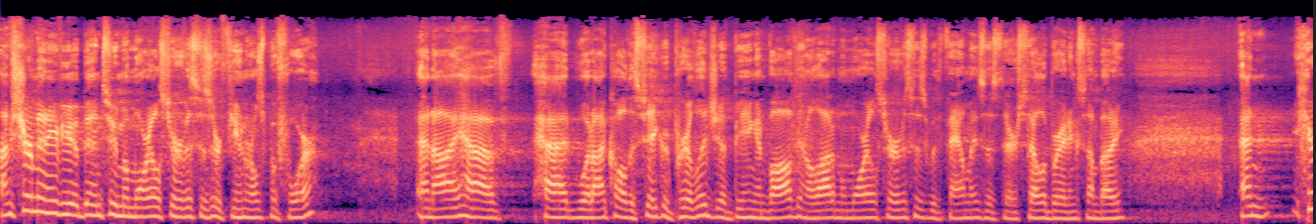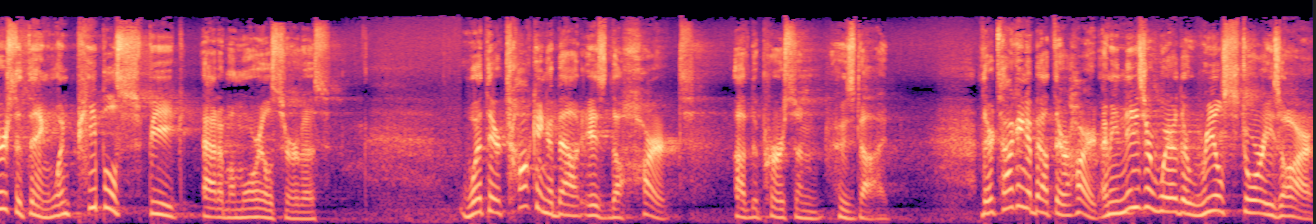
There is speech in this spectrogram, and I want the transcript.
I'm sure many of you have been to memorial services or funerals before, and I have had what I call the sacred privilege of being involved in a lot of memorial services with families as they're celebrating somebody. And here's the thing when people speak at a memorial service, what they're talking about is the heart of the person who's died. They're talking about their heart. I mean, these are where the real stories are,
